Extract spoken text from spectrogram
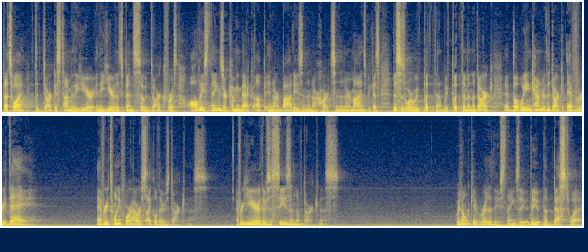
That's why at the darkest time of the year, in a year that's been so dark for us, all these things are coming back up in our bodies and in our hearts and in our minds because this is where we've put them. We've put them in the dark, eh, but we encounter the dark every day. Every 24 hour cycle, there's darkness. Every year, there's a season of darkness. We don't get rid of these things. The, the, the best way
